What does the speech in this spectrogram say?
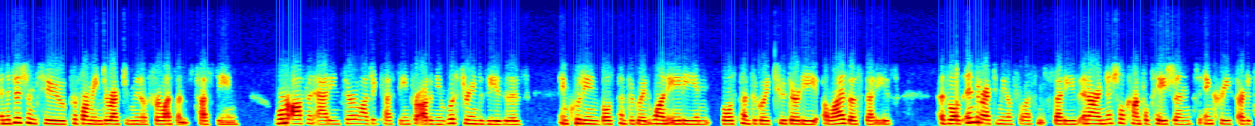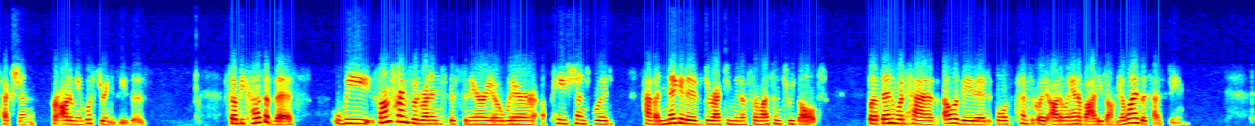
In addition to performing direct immunofluorescence testing, we're often adding serologic testing for autoimmune blistering diseases, including bullous pemphigoid 180 and bullous pemphigoid 230 ELISA studies, as well as indirect immunofluorescence studies in our initial consultation to increase our detection for autoimmune blistering diseases. So, because of this, we sometimes would run into the scenario where a patient would have a negative direct immunofluorescence result, but then would have elevated bullous pemphigoid autoantibodies on the ELISA testing.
